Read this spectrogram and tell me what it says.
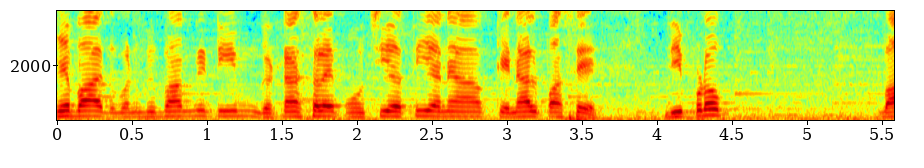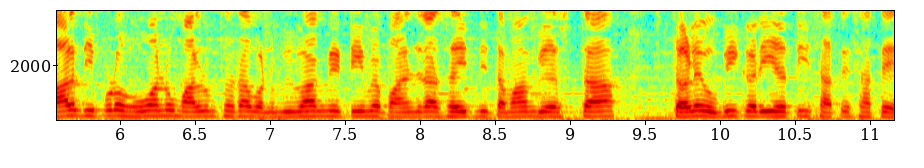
જે બાદ વન વિભાગની ટીમ ઘટના સ્થળે પહોંચી હતી અને આ કેનાલ પાસે દીપડો બાળ દીપડો હોવાનું માલુમ થતાં વન વિભાગની ટીમે પાંજરા સહિતની તમામ વ્યવસ્થા સ્થળે ઊભી કરી હતી. સાથે સાથે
